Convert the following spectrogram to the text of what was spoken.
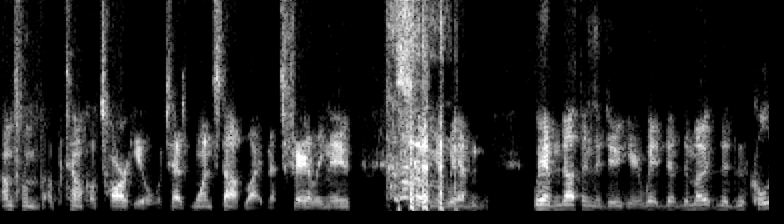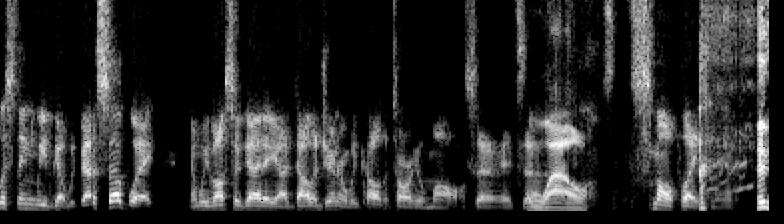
I'm from a town called Tar Heel, which has one stoplight and that's fairly new. So I mean, we have we have nothing to do here. We, the the, mo- the the coolest thing we've got we've got a subway and we've also got a, uh Dollar General we call the Tar Heel Mall. So it's a wow. small place, man.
